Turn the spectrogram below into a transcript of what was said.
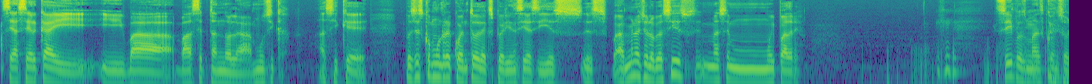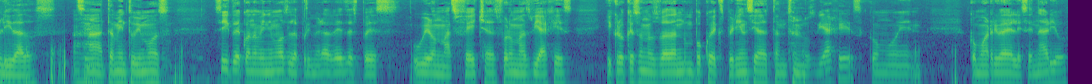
se acerca y, y va, va, aceptando la música. Así que, pues es como un recuento de experiencias y es, es al menos yo lo veo así, es, me hace muy padre. Sí, pues más consolidados. Ajá, sí. también tuvimos, sí, de cuando vinimos la primera vez, después hubieron más fechas, fueron más viajes y creo que eso nos va dando un poco de experiencia tanto en los viajes como en como arriba del escenario,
